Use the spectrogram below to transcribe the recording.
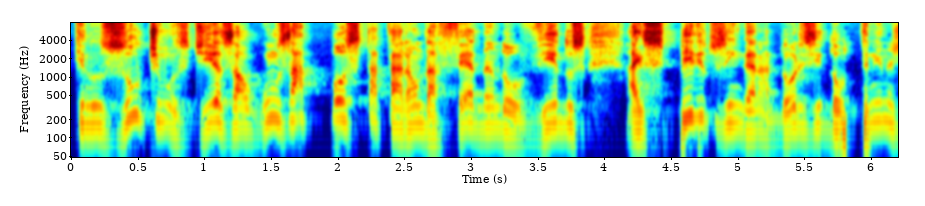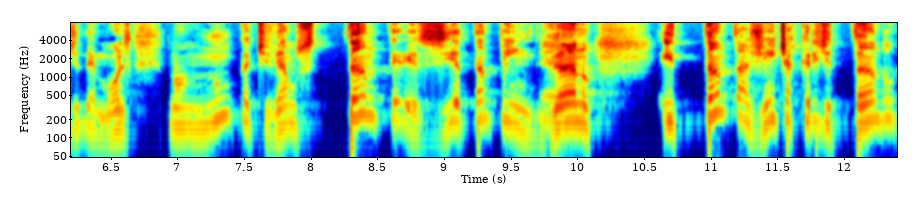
que nos últimos dias alguns apostatarão da fé, dando ouvidos a espíritos enganadores e doutrinas de demônios. Nós nunca tivemos tanta heresia, tanto engano é. e tanta gente acreditando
